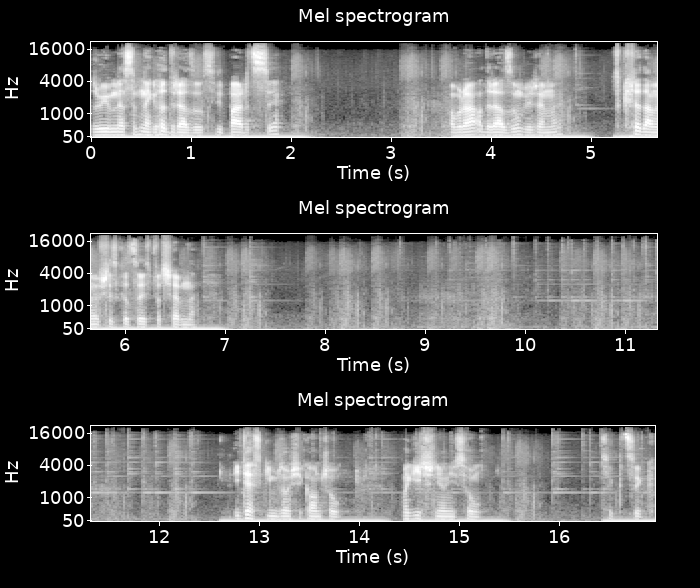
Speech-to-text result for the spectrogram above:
Zrobimy następnego od razu, steel. Dobra, od razu bierzemy. Skradamy wszystko, co jest potrzebne. I deski mzą się kończą. Magicznie oni są. Cyk, cyk.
